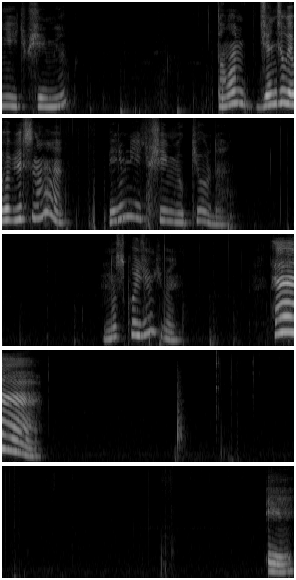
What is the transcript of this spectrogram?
niye hiçbir şeyim yok? Tamam Gentle yapabilirsin ama benim niye hiçbir şeyim yok ki orada? Nasıl koyacağım ki ben? He. E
